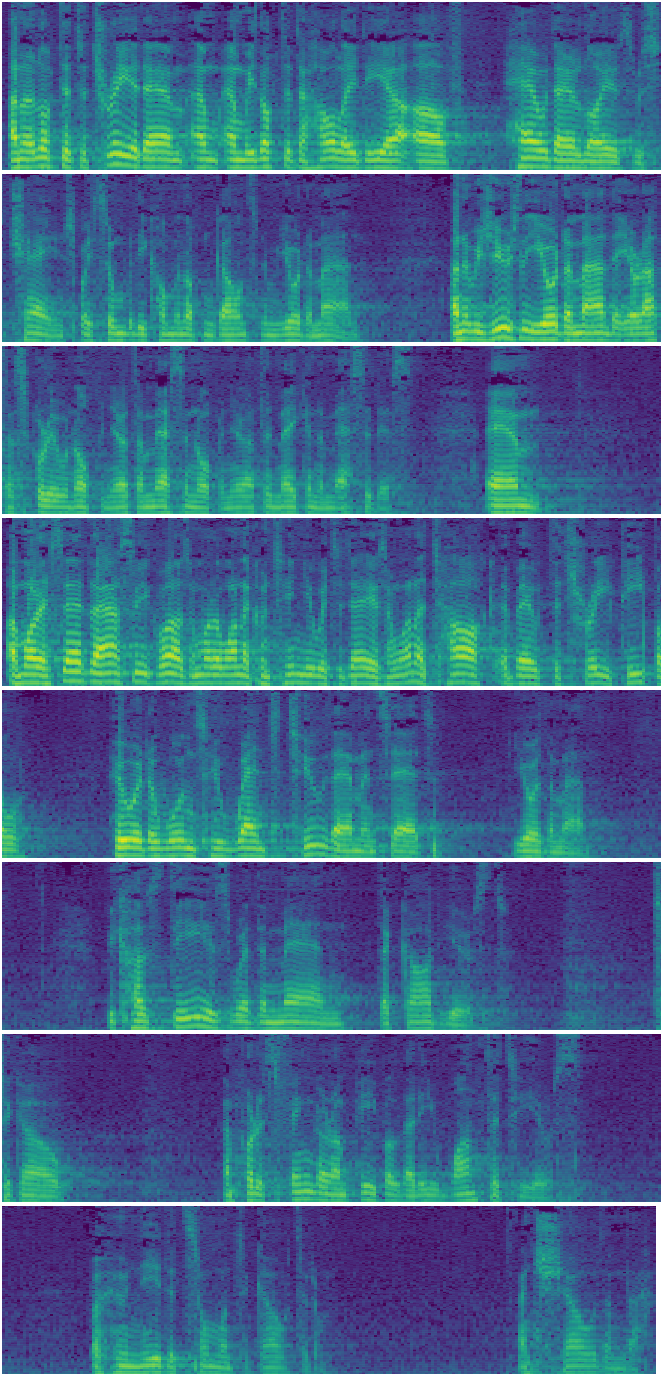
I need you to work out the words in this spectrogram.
and I looked at the three of them, and, and we looked at the whole idea of how their lives was changed by somebody coming up and going to them, you're the man. And it was usually you're the man that you're at the screwing up and you're at the messing up and you're the making a mess of this. Um, and what I said last week was, and what I want to continue with today is I want to talk about the three people who were the ones who went to them and said, you're the man. Because these were the men that God used to go and put his finger on people that he wanted to use, but who needed someone to go to them and show them that.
